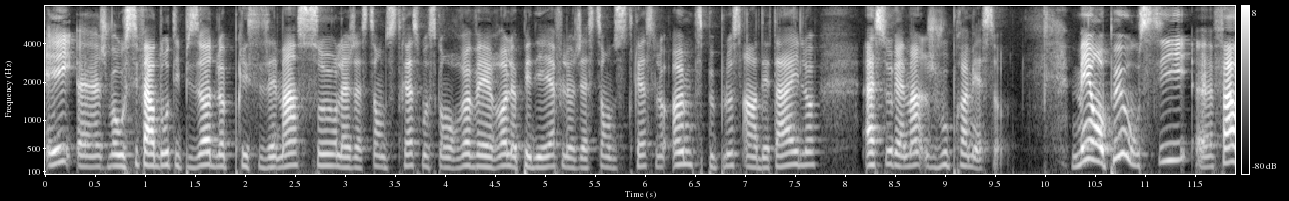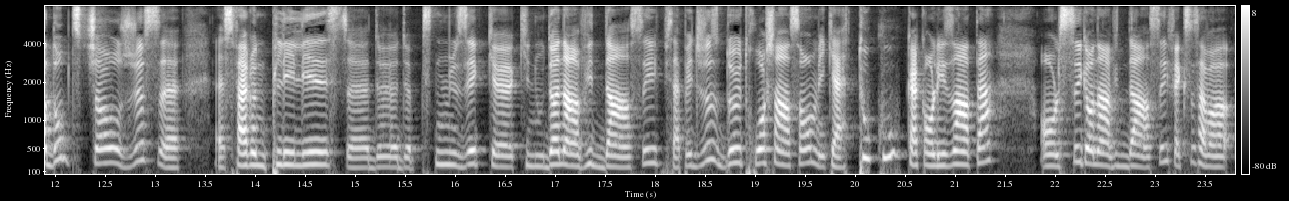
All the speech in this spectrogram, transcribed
Et euh, je vais aussi faire d'autres épisodes là, précisément sur la gestion du stress, parce qu'on reverra le PDF, la gestion du stress, là, un petit peu plus en détail. Assurément, je vous promets ça. Mais on peut aussi euh, faire d'autres petites choses, juste euh, euh, se faire une playlist de, de, petites musiques qui nous donnent envie de danser. Puis ça peut être juste deux, trois chansons, mais qu'à tout coup, quand on les entend, on le sait qu'on a envie de danser. Fait que ça, ça va.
